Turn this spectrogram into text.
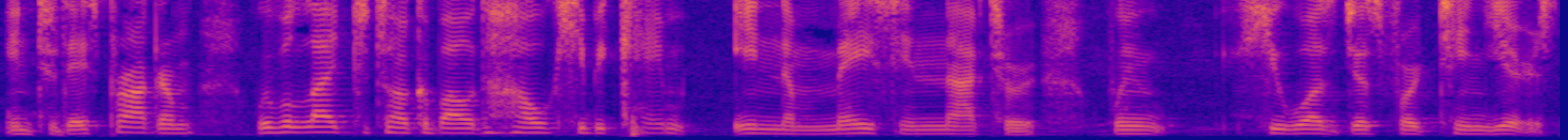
In today's program, we would like to talk about how he became an amazing actor when he was just 14 years.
